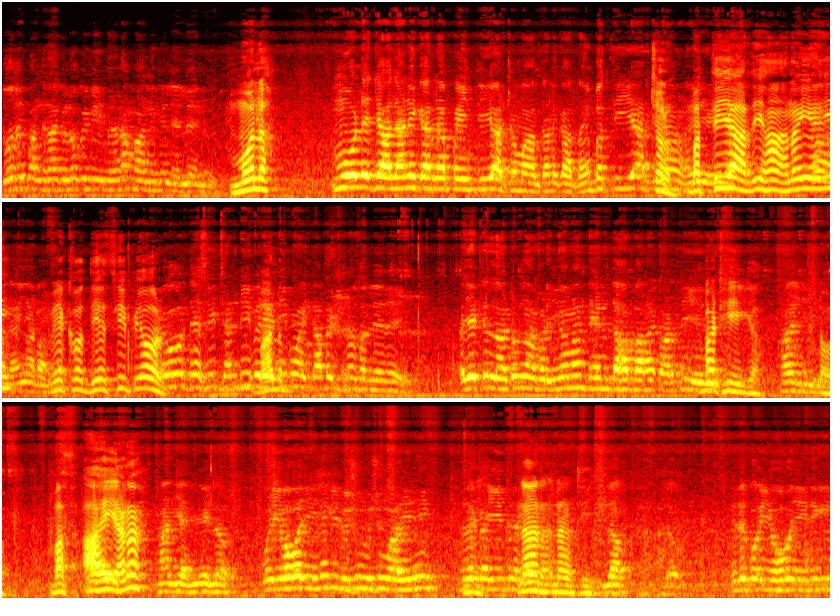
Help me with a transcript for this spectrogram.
ਦੁੱਧ 15 ਕਿਲੋ ਕੋਈ ਵੀਰ ਮੇਰਾ ਨਾ ਮੰਨ ਕੇ ਲੈ ਲੈ ਇਹਨੂੰ। ਮੁੱਲ। ਮੁੱਲ ਜ਼ਿਆਦਾ ਨਹੀਂ ਕਰਨਾ 35000 ਚੋਂ ਮਾਨਤਾਨ ਕਰਦਾ 32000 ਚਲੋ 32000 ਦੀ ਹਾਂ ਨਾ ਹੀ ਹੈ ਜੀ। ਵੇਖੋ ਦੇਸੀ ਪਿਓਰ। ਪਿਓਰ ਦੇਸੀ ਠੰਡੀ ਬੰਨ- ਬਰੇਡੀ ਭੋਂ ਇਦਾਂ ਬੈਠਣੋ ਥੱਲੇ ਦੇ। ਅਜੇ ਢਿੱਲਾ ਢੁੱਲਾ ਬੜੀਆਂ ਵਾ ਦਿਨ 10 12 ਕੱਢਦੀ ਬਸ ਠੀਕ ਆ। ਹਾਂਜੀ। ਲਓ ਬਸ ਆਹੀ ਆ ਨਾ। ਹਾਂਜੀ ਹਾਂਜੀ ਲਓ। ਕੋਈ ਉਹ ਜੀ ਨਹੀਂ ਕਿ ਲੁਸ਼ੂ ਲੁਸ਼ੂ ਵਾਲੀ ਨਹੀਂ ਤੇ ਕਈ ਇਧਰ ਨਾ ਨਾ ਨਾ ਠੀਕ। ਲਓ ਇਹਦੇ ਕੋਈ ਉਹ ਜੀ ਨਹੀਂ ਕਿ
